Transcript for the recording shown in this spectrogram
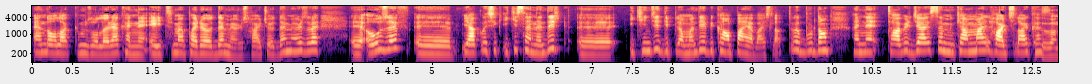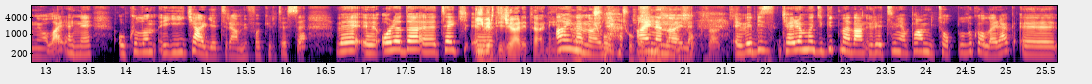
en doğal hakkımız olarak hani eğitime para ödemiyoruz, harç ödemiyoruz ve e, AUZEF e, yaklaşık iki senedir e, ikinci diploma diye bir kampanya başlattı ve buradan hani tabiri caizse mükemmel harçlar kazanıyorlar. Hani okulun e, iyi kar getiren bir fakültesi ve e, orada e, tek... İyi e, bir ticarethane. Aynen Evet, öyle. çok, çok Aynen güzel, öyle. çok güzel. E, ve biz kar amacı gütmeden üretim yapan bir topluluk olarak e,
